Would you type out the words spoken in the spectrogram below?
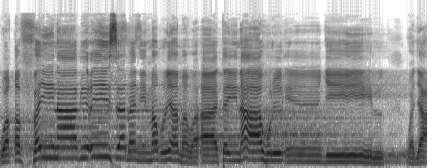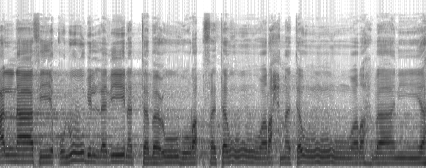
وقفينا بعيسى بن مريم وآتيناه الإنجيل وجعلنا في قلوب الذين اتبعوه رأفة ورحمة ورهبانية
